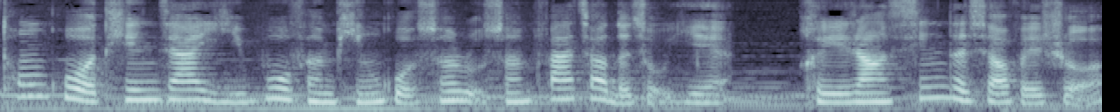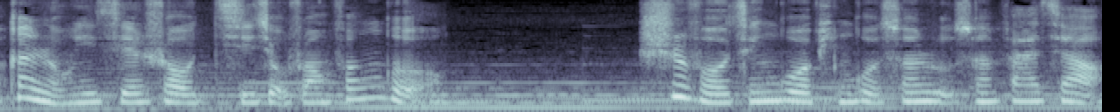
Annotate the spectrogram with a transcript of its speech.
通过添加一部分苹果酸乳酸发酵的酒液，可以让新的消费者更容易接受其酒庄风格。是否经过苹果酸乳酸发酵？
